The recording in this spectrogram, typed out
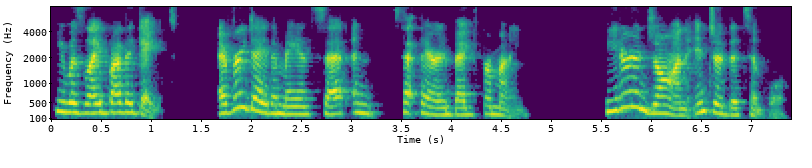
He was laid by the gate. Every day the man sat and sat there and begged for money. Peter and John entered the temple.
